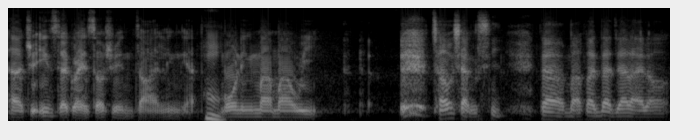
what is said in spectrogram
呃，去 Instagram 搜寻早安拎娘，Morning Mama We，超详细，那麻烦大家来喽，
